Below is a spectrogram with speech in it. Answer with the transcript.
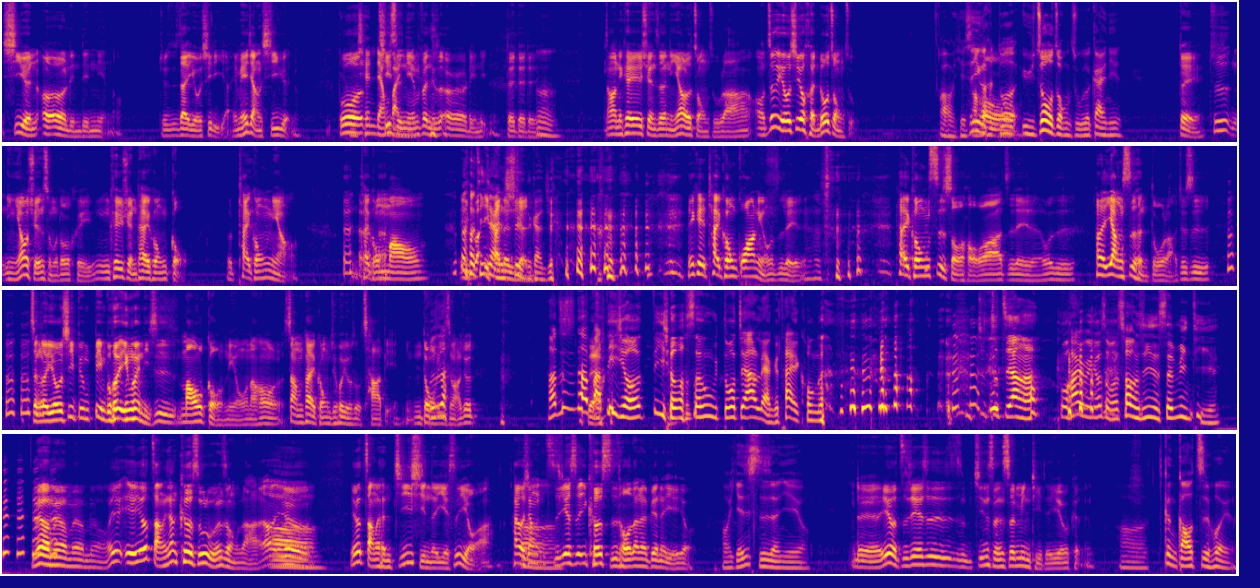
西元二二零零年哦、就是在游戏里啊，也没讲西元，不过其实年份就是二二零零，对对对。嗯，然后你可以选择你要的种族啦。哦，这个游戏有很多种族，哦，也是一个很多的宇宙种族的概念。对，就是你要选什么都可以，你可以选太空狗、太空鸟、太空猫、一般一般的人，的感觉。你可以太空瓜牛之类的，太空四手猴啊之类的，或者它的样式很多啦，就是整个游戏并并不会因为你是猫狗牛，然后上太空就会有所差别，你你懂我意思吗？就他就是他把地球、地球生物多加了两个太空啊！就就这样啊。我还以为有什么创新的生命体。没有没有没有没有，也也有长得像克苏鲁那种的啊、然后也有、哦也有长得很畸形的，也是有啊。还有像哦直接是一颗石头在那边的也有，哦，岩石人也有对，也有直接是精神生命体的也有可能。哦，更高智慧了。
